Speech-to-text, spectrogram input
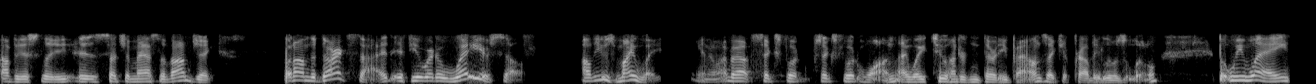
obviously, is such a massive object. But on the dark side, if you were to weigh yourself, I'll use my weight. You know, I'm about six foot six foot one. I weigh 230 pounds. I could probably lose a little. But we weigh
